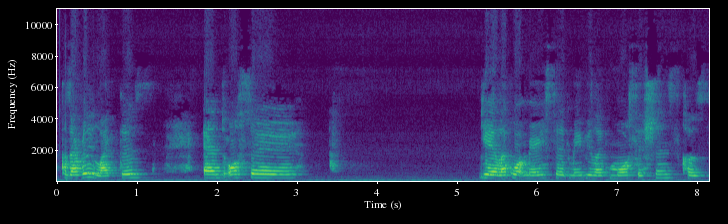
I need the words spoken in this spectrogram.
because I really like those. And also, yeah, like what Mary said, maybe like more sessions because,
